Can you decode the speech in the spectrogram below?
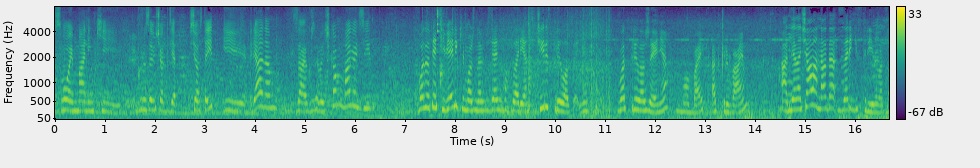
свой маленький грузовичок, где все стоит, и рядом за грузовичком магазин. Вот, вот эти велики можно взять во Флоренции через приложение. Вот приложение, Мобайк, открываем. А для начала надо зарегистрироваться.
